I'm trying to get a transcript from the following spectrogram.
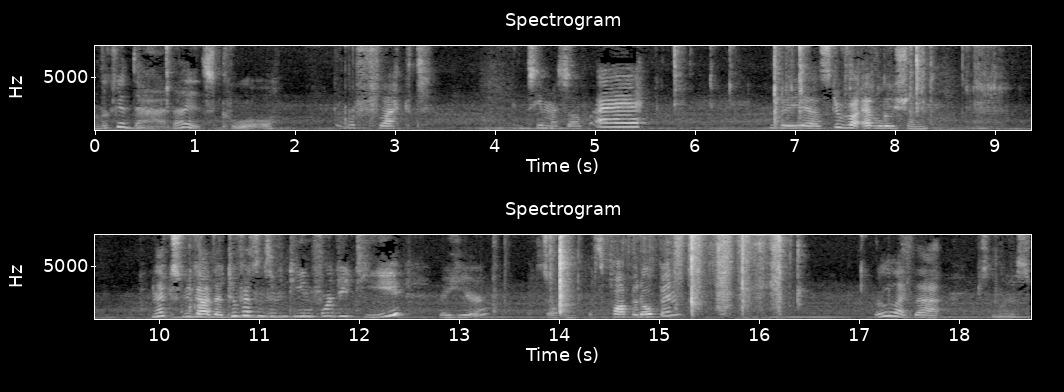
Look at that. That is cool. Reflect can see myself. Eh. Yeah, let's do about evolution. Next, we got the 2017 Ford GT right here. So let's pop it open. Really like that. It's nice.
